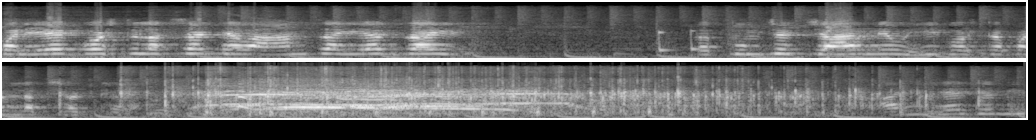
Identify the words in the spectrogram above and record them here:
पण एक गोष्ट लक्षात ठेवा आमचा एक जाईल. तर तुमचे चार नेव ही गोष्ट पण लक्षात ठेवा. आणि हे जे मी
